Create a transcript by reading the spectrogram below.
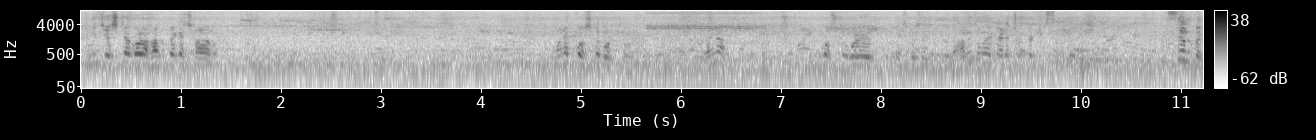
তুমি চেষ্টা করো হাতটাকে ছাড়াবো অনেক কষ্ট করতে হবে তাই না? কষ্ট করে আমি তোমার একটা ছোট্ট সিম্পল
